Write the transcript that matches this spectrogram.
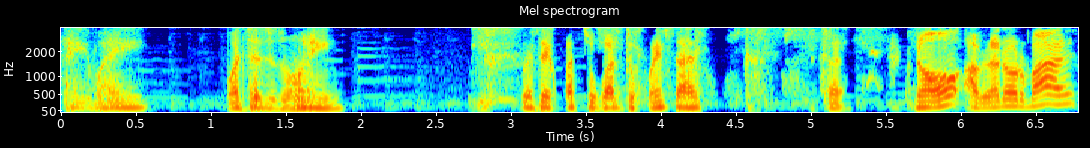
Hey, wey, what are you doing? Vete, ¿Cuánto, cuánto cuentas? No, habla normal.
